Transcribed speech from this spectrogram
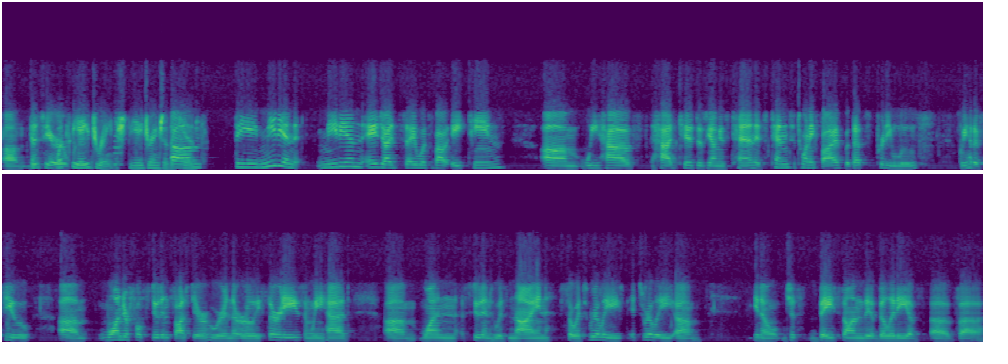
Um, this year, What's the age range? The age range of the um, kids? the median median age I'd say was about 18. Um, we have had kids as young as 10. It's 10 to 25, but that's pretty loose. We had a few um, wonderful students last year who were in their early 30s, and we had um, one student who was nine. So it's really it's really um, you know just based on the ability of of uh,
